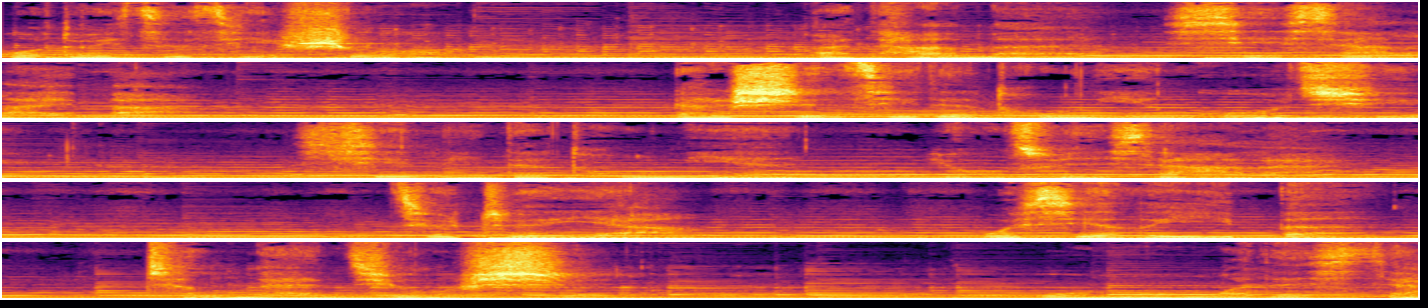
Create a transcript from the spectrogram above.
我对自己说：“把它们写下来吧，让实际的童年过去，心灵的童年永存下来。”就这样。我写了一本《城南旧事》，我默默地想，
